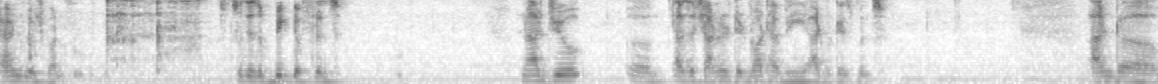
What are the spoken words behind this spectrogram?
and which one. So there's a big difference. Nat Geo uh, as a channel did not have any advertisements. And uh,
